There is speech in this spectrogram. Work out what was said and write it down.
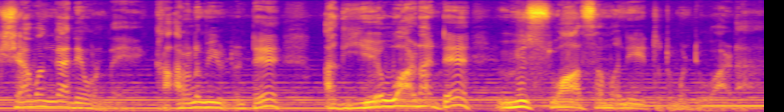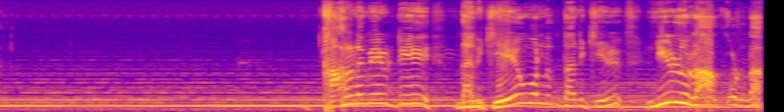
క్షేమంగానే ఉన్నాయి. కారణం ఏమిటంటే అది ఏ వాడ అంటే విశ్వాసం అనేటటువంటి వాడ కారణం ఏమిటి? దానికి ఏమున్న దానికి నీళ్ళు రాకుండా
